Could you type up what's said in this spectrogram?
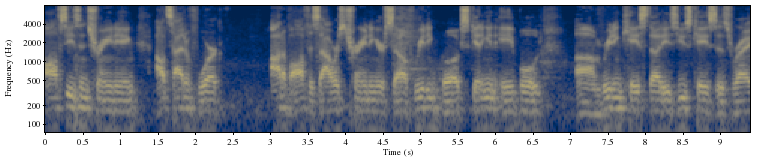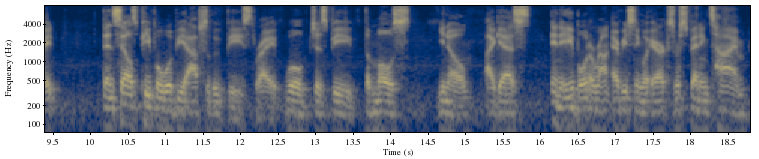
off season training, outside of work, out of office hours, training yourself, reading books, getting enabled, um, reading case studies, use cases, right? Then salespeople will be absolute beasts, right? Will just be the most you know, I guess, enabled around every single area because we're spending time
